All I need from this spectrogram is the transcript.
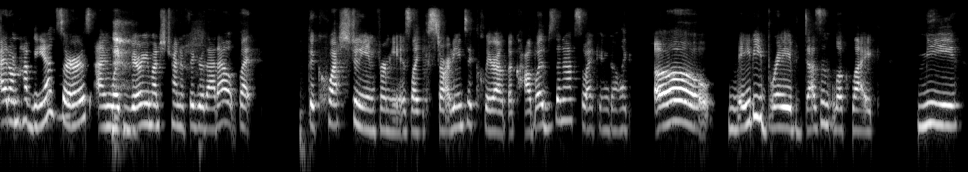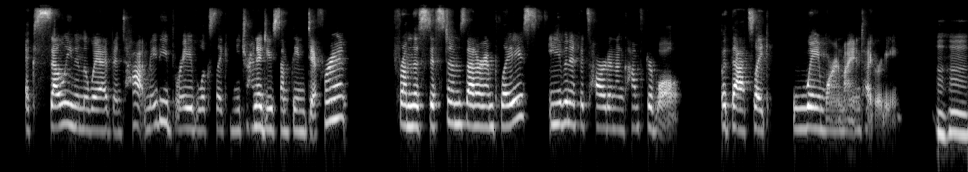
I don't have the answers. I'm like very much trying to figure that out but the questioning for me is like starting to clear out the cobwebs enough so i can go like oh maybe brave doesn't look like me excelling in the way I've been taught. Maybe brave looks like me trying to do something different from the systems that are in place, even if it's hard and uncomfortable. But that's like way more in my integrity. Mm-hmm.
